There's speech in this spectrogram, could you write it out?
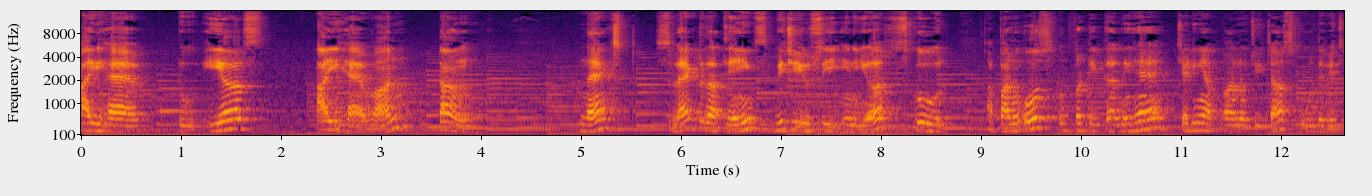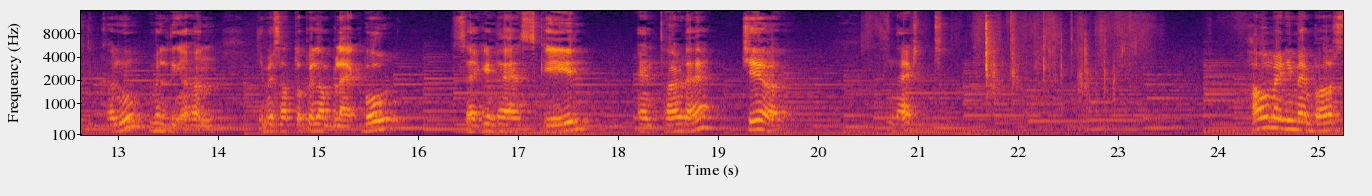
I have two ears I have one tongue next select the things which you see in your school ਆਪਾਂ ਨੂੰ ਉਸ ਉੱਪਰ ਟਿਕ ਕਰਨੀ ਹੈ ਜਿਹੜੀਆਂ ਆਪਾਂ ਨੂੰ ਚੀਜ਼ਾਂ ਸਕੂਲ ਦੇ ਵਿੱਚ ਦੇਖਣ ਨੂੰ ਮਿਲਦੀਆਂ ਹਨ ਜਿਵੇਂ ਸਭ ਤੋਂ ਪਹਿਲਾਂ ਬਲੈਕ ਬੋਰਡ ਸੈਕਿੰਡ ਹੈ ਸਕੇਲ ਐਂਡ ਥਰਡ ਹੈ chair next how many members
